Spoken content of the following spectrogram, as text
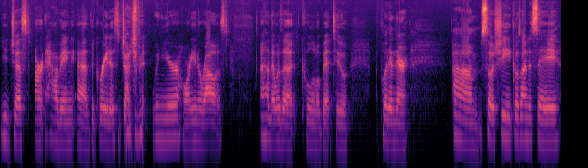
you just aren't having uh, the greatest judgment when you're horny and aroused. Uh, that was a cool little bit to put in there. Um, so she goes on to say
